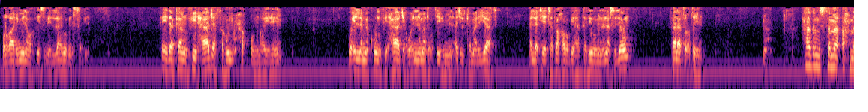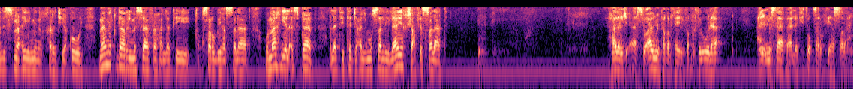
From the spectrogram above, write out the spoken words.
والغارمين وفي سبيل الله وابن السبيل. فإذا كانوا في حاجة فهم أحق من غيرهم. وإن لم يكونوا في حاجة وإنما تعطيهم من أجل الكماليات التي يتفاخر بها كثير من الناس اليوم فلا تعطيهم. نعم. هذا المستمع أحمد إسماعيل من الخرج يقول ما مقدار المسافة التي تقصر بها الصلاة؟ وما هي الأسباب التي تجعل المصلي لا يخشع في الصلاة؟ هذا السؤال من فقرتين الفقرة الأولى عن المسافة التي تقصر فيها الصلاة.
